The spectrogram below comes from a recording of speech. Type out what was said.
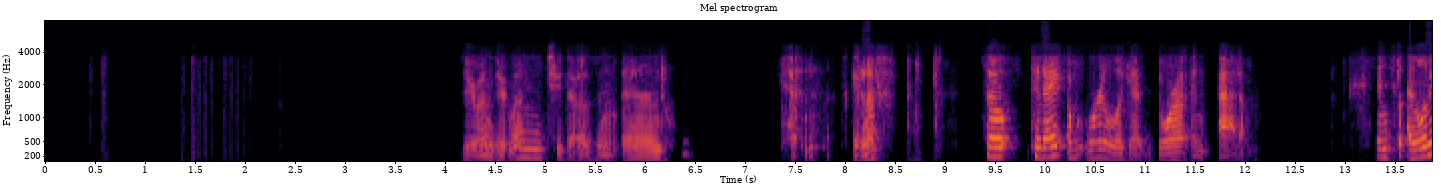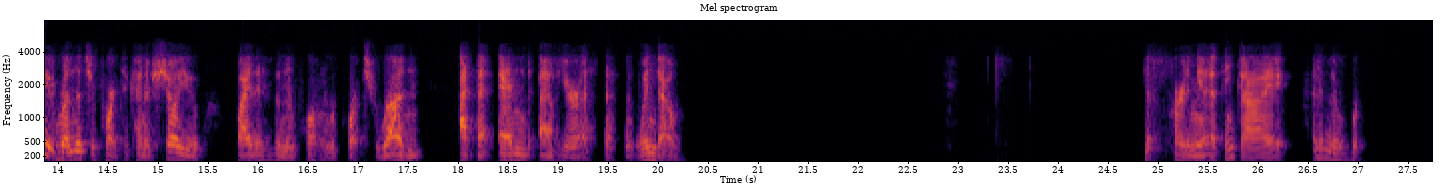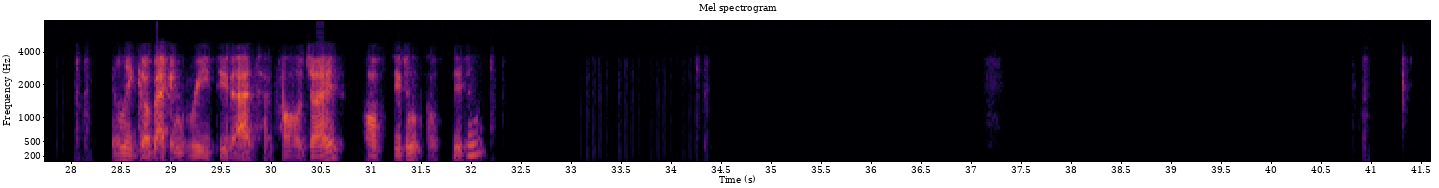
0101 2010. That's good enough. So today um, we're going to look at Dora and Adam. And, so, and let me run this report to kind of show you why this is an important report to run at the end of your assessment window. Just pardon me, I think I the let me go back and redo that. I apologize. All students, all students.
